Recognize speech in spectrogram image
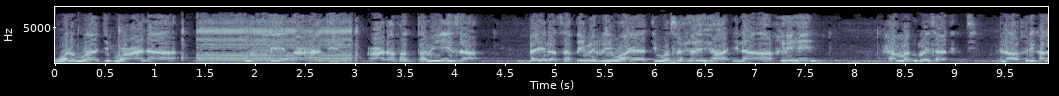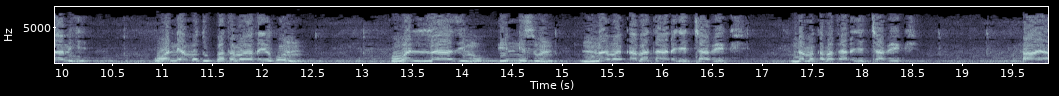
والواجب على كل أحد عرف التمييز بين سقيم الروايات وصحيحها إلى آخره. محمد ميسادت إلى آخر كلامه. وأن أما دبتما تيكن هو اللازم. سن نما قبطا جتشا بيك نما قبطا جتشا بيك هايا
